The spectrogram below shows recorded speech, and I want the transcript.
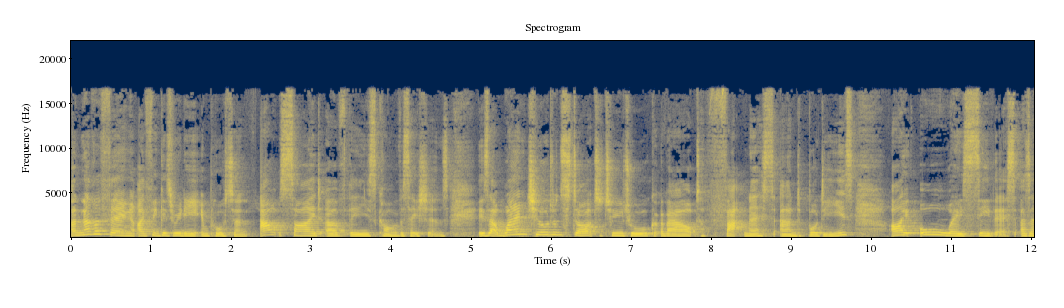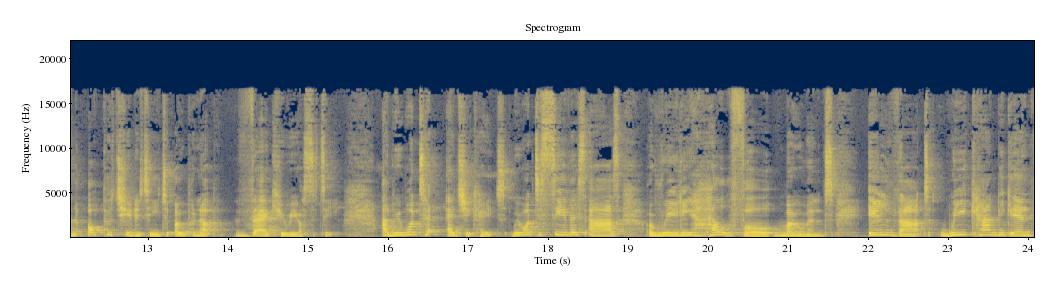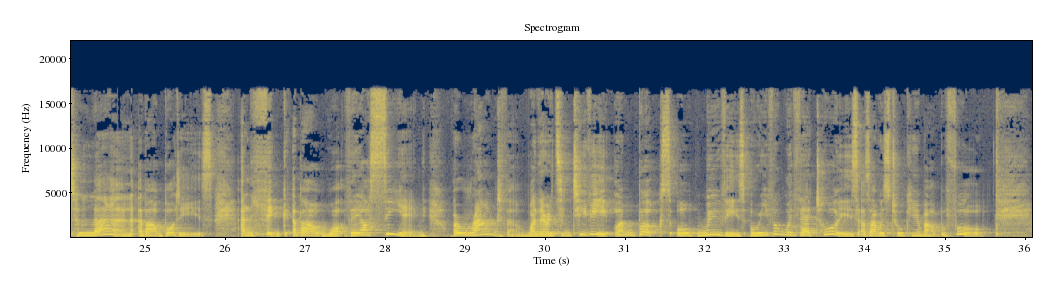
Another thing I think is really important outside of these conversations is that when children start to talk about fatness and bodies, I always see this as an opportunity to open up their curiosity. And we want to educate. We want to see this as a really helpful moment in that we can begin to learn about bodies and think about what they are seeing around them, whether it's in TV or in books or movies or even with their toys, as I was talking about before.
